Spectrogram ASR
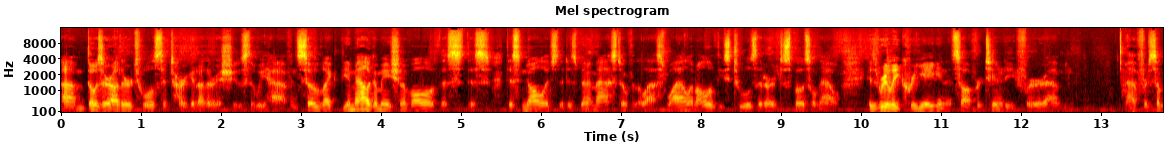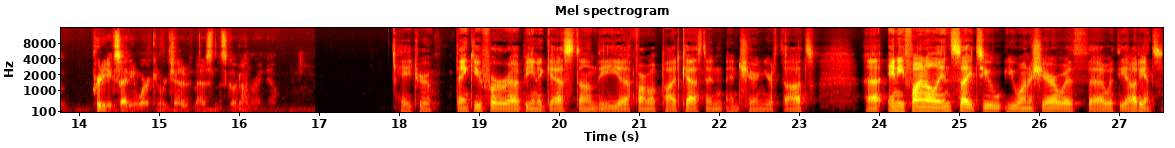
Um, those are other tools that target other issues that we have. And so, like the amalgamation of all of this this this knowledge that has been amassed over the last while, and all of these tools that are at disposal now, is really creating this opportunity for um, uh, for some pretty exciting work in regenerative medicine that's going on right now. Hey, Drew. Thank you for uh, being a guest on the uh, Pharma podcast and, and sharing your thoughts. Uh, any final insights you, you want to share with uh, with the audience?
